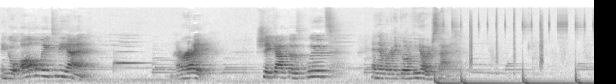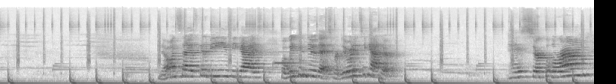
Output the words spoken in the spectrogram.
and go all the way to the end. All right. Shake out those glutes, and then we're gonna go to the other side. No one said it's gonna be easy, guys, but we can do this. We're doing it together. Okay, circle around.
